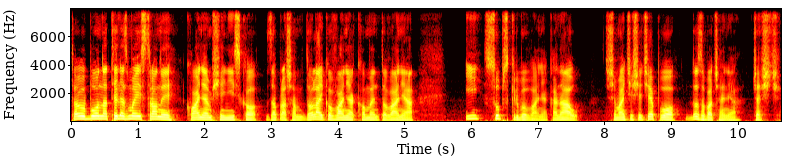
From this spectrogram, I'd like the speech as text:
To by było na tyle z mojej strony. Kłaniam się nisko. Zapraszam do lajkowania, komentowania i subskrybowania kanału. Trzymajcie się ciepło. Do zobaczenia. Cześć.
